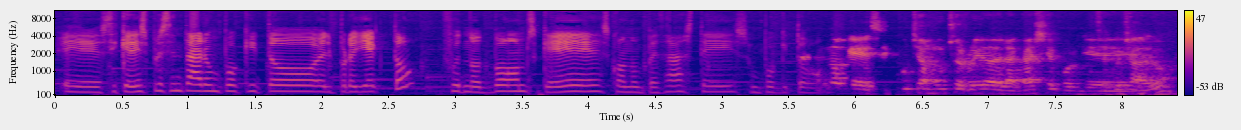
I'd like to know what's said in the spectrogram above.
eh, si queréis presentar un poquito el proyecto, Food Not Bombs, qué es, cuándo empezasteis, un poquito... Entiendo que se escucha mucho ruido de la calle porque. ¿Se escucha algo?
